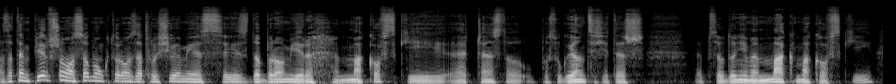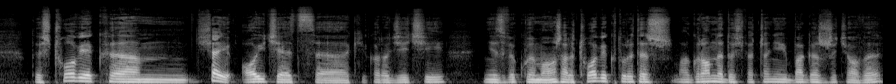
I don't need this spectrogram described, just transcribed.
A zatem pierwszą osobą, którą zaprosiłem jest, jest Dobromir Makowski, e, często posługujący się też pseudonimem Mak Makowski. To jest człowiek, dzisiaj ojciec, e, kilkoro dzieci, niezwykły mąż, ale człowiek, który też ma ogromne doświadczenie i bagaż życiowy.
